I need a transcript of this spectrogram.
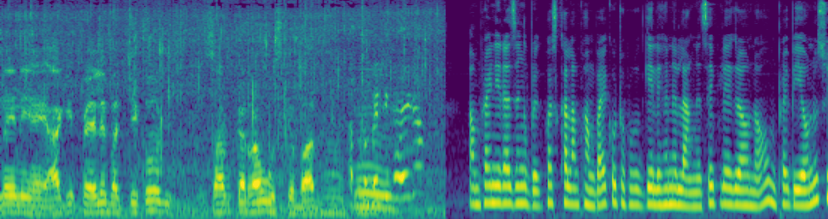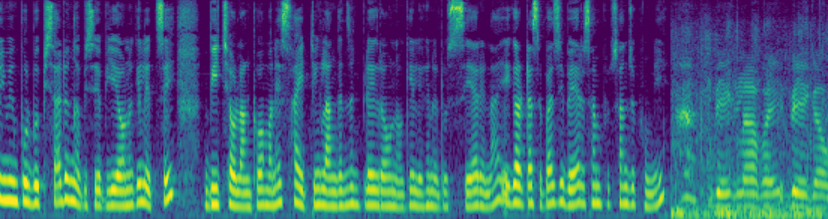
नहीं नहीं आगे पहले बच्चे को सर्व कर रहा हूँ उसके बाद। ओमफ्राय नेरा जोङो ब्रेकफास्ट खालामखांबाय गथ'फोरखौ गेलेहोनो लांनोसै प्लेग्राउन्डआव ओमफ्राय बेयावनो सुइमिं पुलबो फिसा दङ बिसोर बेयावनो गेलेनोसै बिचाव लांथ'वा माने साइडथिं लांगोन जों प्लेग्राउन्डआव गेलेहोनो दसे आरो ना एगार'तासो बाजिबाय आरो सानजौफुनि बेग लाबाय बेगाव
